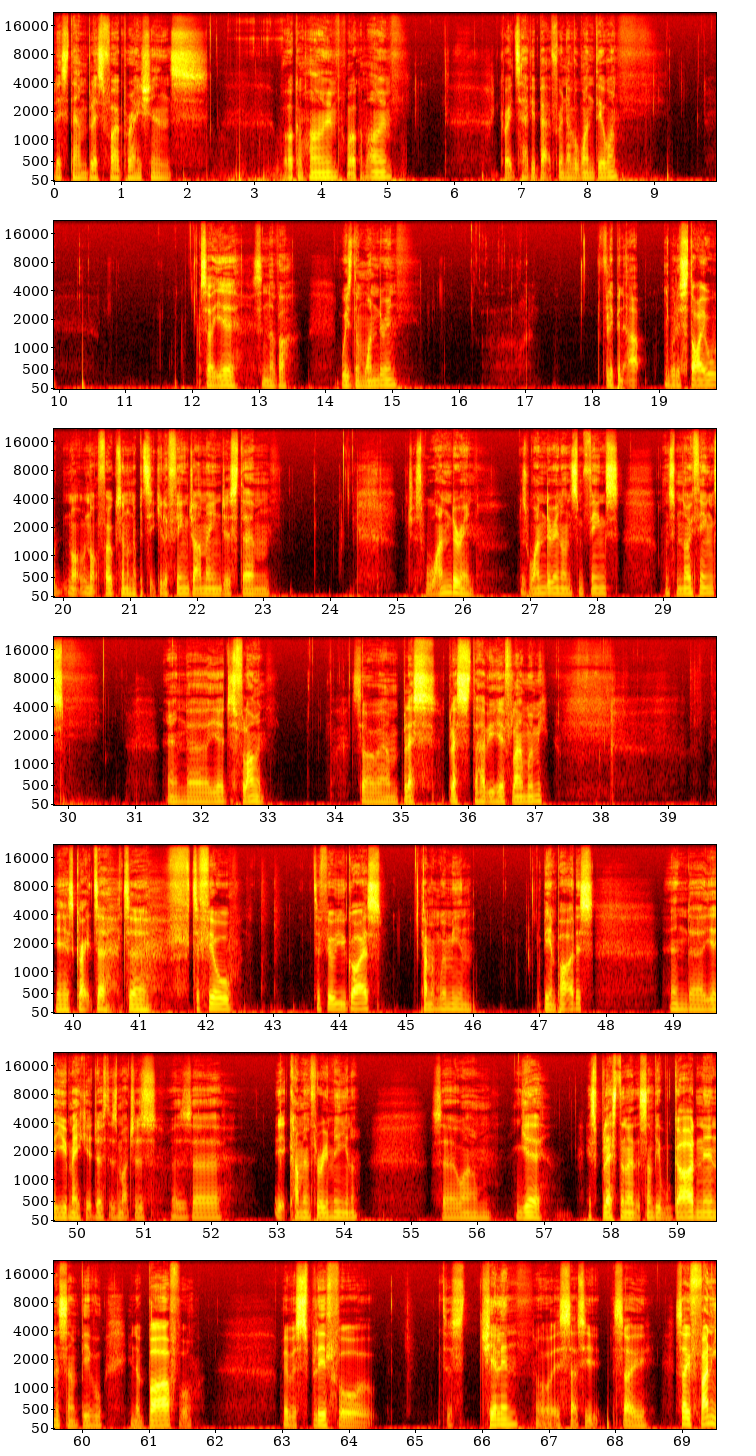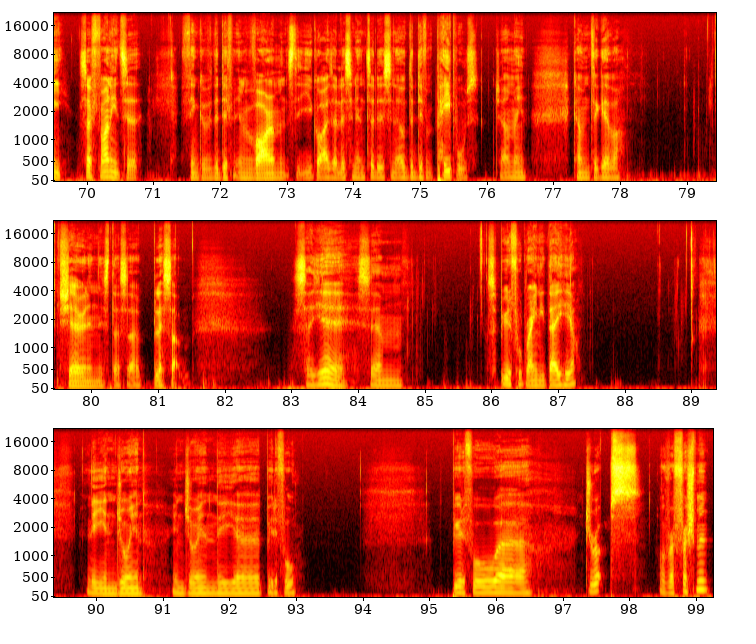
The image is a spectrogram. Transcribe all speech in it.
Blessed and blessed vibrations. Welcome home. Welcome home. Great to have you back for another one, dear one. So yeah, it's another wisdom wandering. Flipping it up with a style, not not focusing on a particular thing. Do you know what I mean? Just um, just wondering, just wondering on some things, on some no things, and uh, yeah, just flowing. So um, bless, blessed to have you here flying with me. Yeah, it's great to to to feel to feel you guys coming with me and being part of this. And uh, yeah, you make it just as much as as uh, it coming through me, you know. So um, yeah, it's blessed to know that some people gardening, and some people in a bath or with a spliff or just chilling, or it's absolutely so so funny, so funny to think of the different environments that you guys are listening to this and all the different peoples. Do you know what I mean? Coming together, sharing in this stuff. So bless up. So yeah, it's um, it's a beautiful rainy day here. Really enjoying, enjoying the uh, beautiful, beautiful uh, drops of refreshment.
